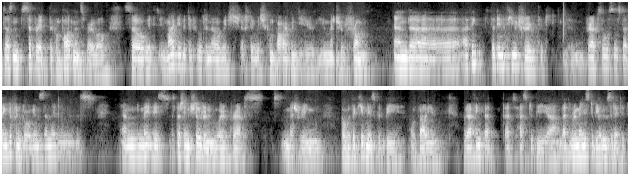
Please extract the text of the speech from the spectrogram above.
doesn't separate the compartments very well, so it, it might be a bit difficult to know which actually which compartment you, you measure from. And uh, I think that in the future, perhaps also studying different organs and and maybe especially in children, where perhaps measuring over the kidneys could be of value. But I think that that has to be uh, that remains to be elucidated.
